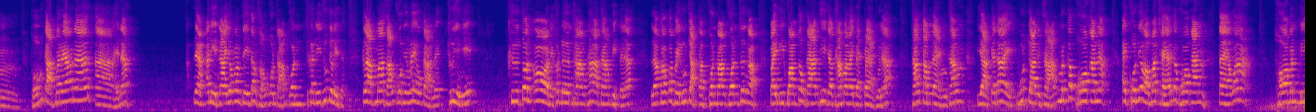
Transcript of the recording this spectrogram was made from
อืม ผมกลับมาแล้วนะ อ่าเห็นนะ เนี่ยอดีตนายกรัฐมนตรีตั้งสองคนสามคนคดีทุจริตกลับมาสังคมยังให้โอกาสเลย คืออย่างนี้ คือต้นอ้อเนี่ยเขาเดินทางพลาดทางผิดไปแล้ว แล้วเขาก็ไปรู้จักกับคนบางคน ซึ่งกับไปมีความต้องการที่จะทำอะไรแปลกๆอยู่แล้ว ทั้งตำแหน่งทั้งอยากจะได้วุฒิการศึกษา มันก็พอกันเนี่ยไอคนที่ออกมาแฉก็พอกัน แต่ว่าพอมันมี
